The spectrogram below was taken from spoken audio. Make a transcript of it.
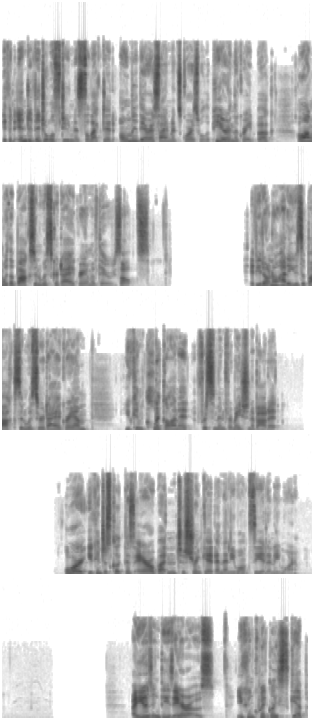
If an individual student is selected, only their assignment scores will appear in the gradebook, along with a box and whisker diagram of their results. If you don't know how to use a box and whisker diagram, you can click on it for some information about it. Or you can just click this arrow button to shrink it and then you won't see it anymore. By using these arrows, you can quickly skip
